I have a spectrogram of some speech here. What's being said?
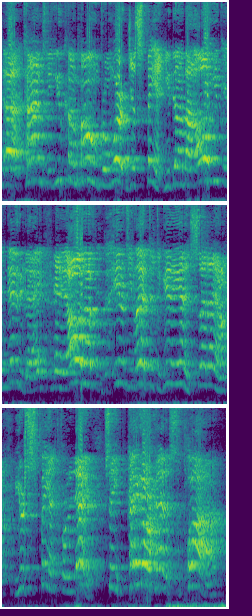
uh, times do you come home from work just spent? You've done about all you can do today, and all enough energy left just to get in and sit down. You're spent for the day. See, Hagar had a supply,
